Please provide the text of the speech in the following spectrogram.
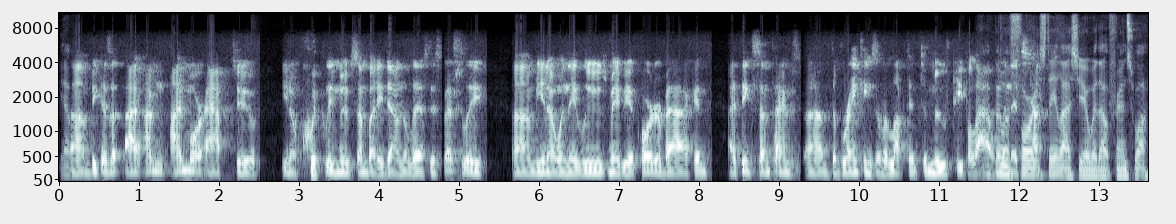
yep. um, because I, I'm I'm more apt to, you know, quickly move somebody down the list, especially, um, you know, when they lose maybe a quarterback and. I think sometimes um, the rankings are reluctant to move people out. Happened with Florida State last year without Francois.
